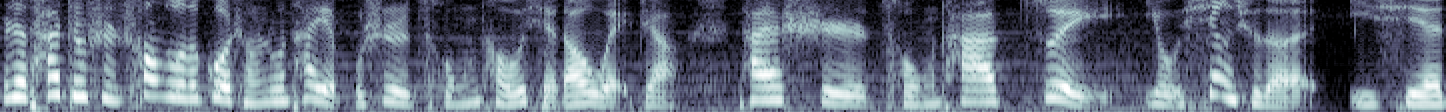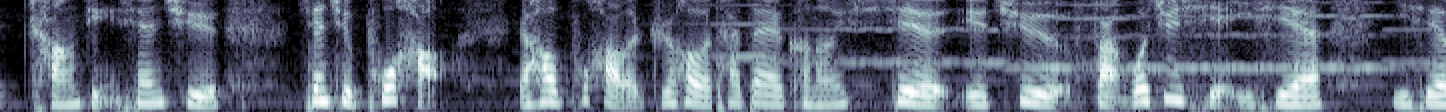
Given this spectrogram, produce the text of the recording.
而且他就是创作的过程中，他也不是从头写到尾这样，他是从他最有兴趣的一些场景先去先去铺好，然后铺好了之后，他再可能写也去反过去写一些一些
